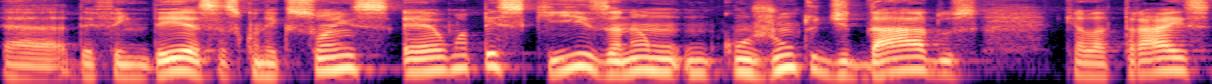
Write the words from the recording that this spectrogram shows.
é, defender essas conexões é uma pesquisa, né? um, um conjunto de dados que ela traz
